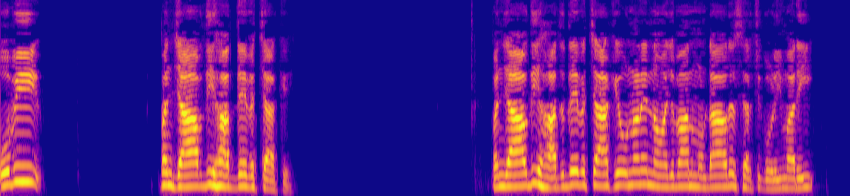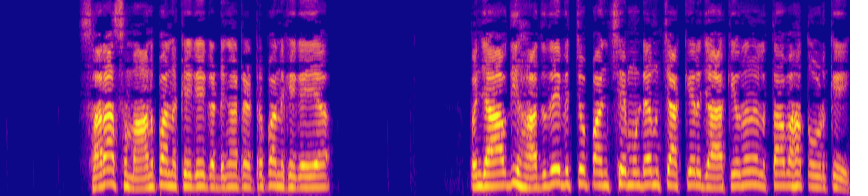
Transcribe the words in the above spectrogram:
ਉਹ ਵੀ ਪੰਜਾਬ ਦੀ ਹੱਦ ਦੇ ਵਿੱਚ ਆ ਕੇ। ਪੰਜਾਬ ਦੀ ਹੱਦ ਦੇ ਵਿੱਚ ਆ ਕੇ ਉਹਨਾਂ ਨੇ ਨੌਜਵਾਨ ਮੁੰਡਾ ਉਹਦੇ ਸਿਰ 'ਚ ਗੋਲੀ ਮਾਰੀ। ਸਾਰਾ ਸਮਾਨ ਭੰਨ ਕੇ ਗਏ, ਗੱਡੀਆਂ, ਟਰੈਕਟਰ ਭੰਨ ਕੇ ਗਏ ਆ। ਪੰਜਾਬ ਦੀ ਹੱਦ ਦੇ ਵਿੱਚੋਂ ਪੰਜ ਛੇ ਮੁੰਡਿਆਂ ਨੂੰ ਚੱਕ ਕੇ ਲਿਜਾ ਕੇ ਉਹਨਾਂ ਨੇ ਲੱਤਾਂ ਬਾਹਾਂ ਤੋੜ ਕੇ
